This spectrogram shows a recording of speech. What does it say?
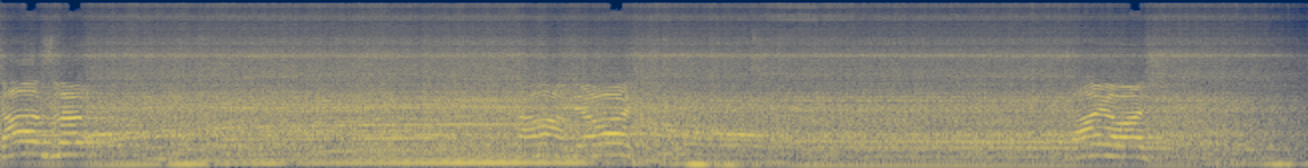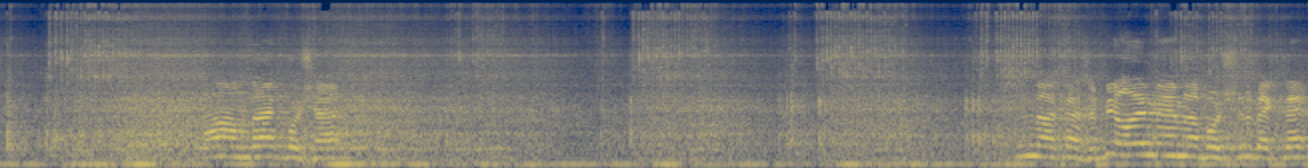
Daha hızlı. Tamam yavaş. Daha yavaş. Tamam bırak boşa. Şimdi arkadaşlar bir alayım Emre boşluğunu bekle.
